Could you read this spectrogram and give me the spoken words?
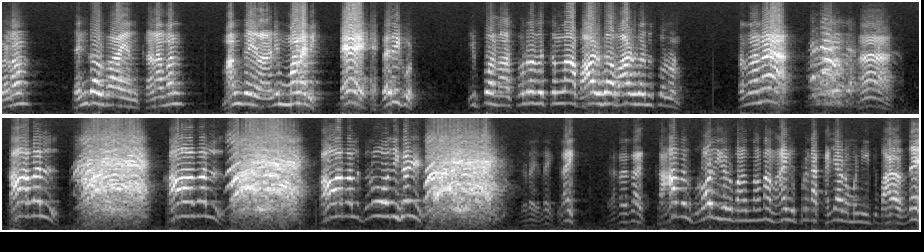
பிணம் செங்கல் ராயன் கணவன் மங்கை ராணி மனைவி. வெரி குட் இப்போ நான் சொல்றதுக்கெல்லாம் வாழ்க வாழ்கன்னு சொல்லணும். சரிதானே? காவல் காதல். காதல். காதல் விரோதிகள். காதல் விரோதிகள் வாழ்ந்தா நான் எப்படிடா கல்யாணம் பண்ணிட்டு வாழறது.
